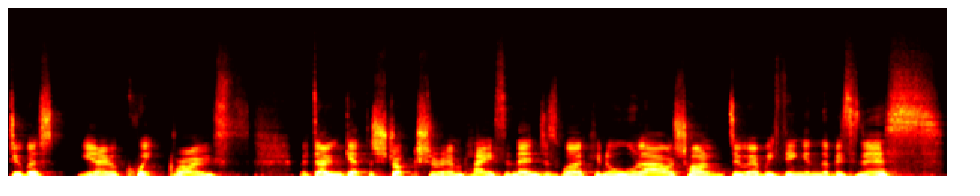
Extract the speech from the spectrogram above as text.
do a you know quick growth, but don't get the structure in place, and then just working all hours trying to do everything in the business.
